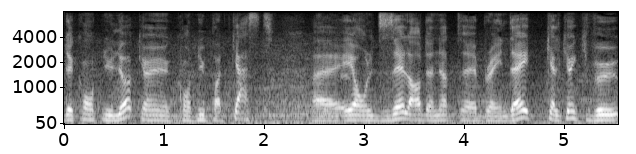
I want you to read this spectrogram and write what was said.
de contenu-là qu'un contenu podcast. Euh, et on le disait lors de notre euh, Brain Date, quelqu'un qui veut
